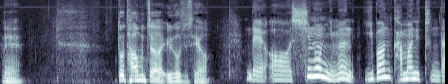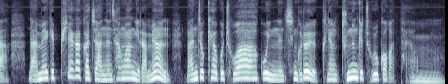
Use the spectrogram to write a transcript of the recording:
네. 또 다음 문자 읽어주세요. 네, 어, 신호님은 2번 가만히 둔다. 남에게 피해가 가지 않는 상황이라면 만족해하고 좋아하고 있는 친구를 그냥 두는 게 좋을 것 같아요. 음,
